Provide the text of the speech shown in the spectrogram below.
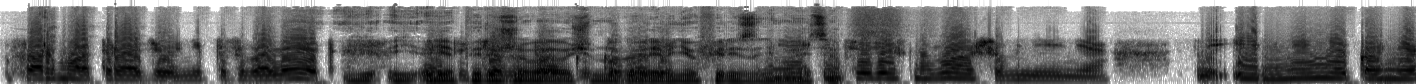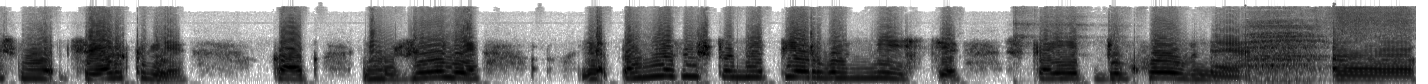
формат радио не позволяет... Я, я переживаю, очень много времени в эфире занимаете. Мне интересно ваше мнение. И мнение, конечно, церкви, как неужели Понятно, что на первом месте стоит духовное. Э,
